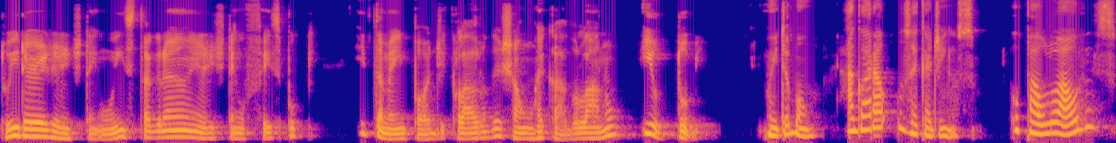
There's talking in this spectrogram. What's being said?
Twitter, a gente tem o Instagram, a gente tem o Facebook. E também pode, claro, deixar um recado lá no YouTube. Muito bom. Agora os recadinhos. O Paulo Alves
